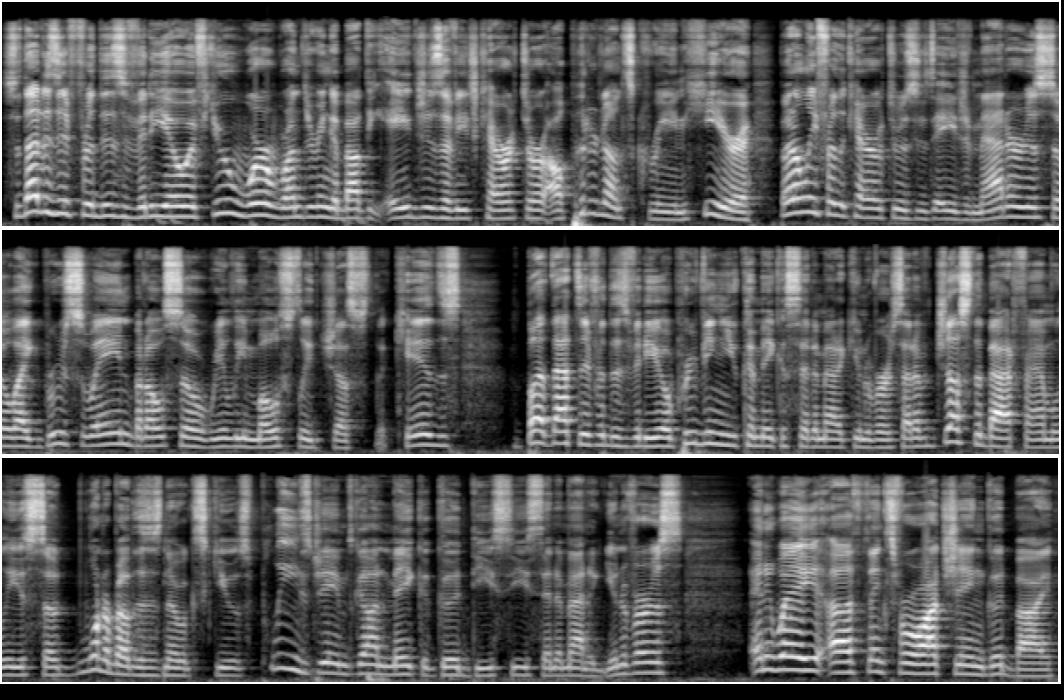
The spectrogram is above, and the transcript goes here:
So that is it for this video. If you were wondering about the ages of each character, I'll put it on screen here, but only for the characters whose age matters, so like Bruce Wayne, but also really mostly just the kids. But that's it for this video, proving you can make a cinematic universe out of just the Bat families, so Warner Brothers is no excuse. Please, James Gunn, make a good DC cinematic universe. Anyway, uh, thanks for watching, goodbye.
